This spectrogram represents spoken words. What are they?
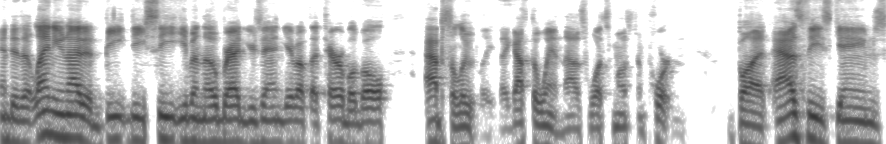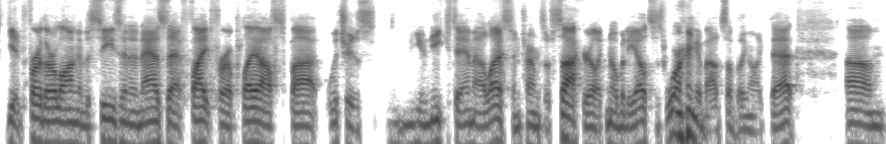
And did Atlanta United beat DC even though Brad Guzan gave up that terrible goal? Absolutely. They got the win. That was what's most important. But as these games get further along in the season and as that fight for a playoff spot, which is unique to MLS in terms of soccer, like nobody else is worrying about something like that, um,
